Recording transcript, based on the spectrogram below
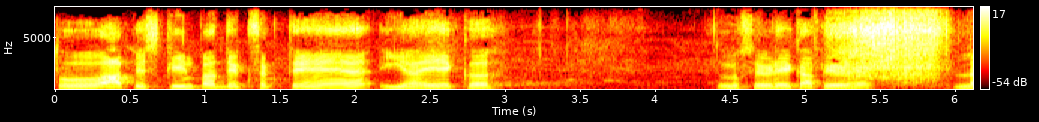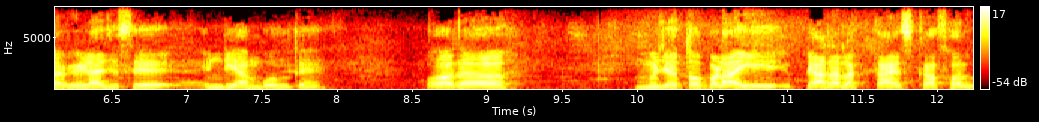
तो आप स्क्रीन पर देख सकते हैं, यह एक लुसेड़े का पेड़ है लवेड़ा जिसे इंडिया में बोलते हैं। और मुझे तो बड़ा ही प्यारा लगता है इसका फल,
